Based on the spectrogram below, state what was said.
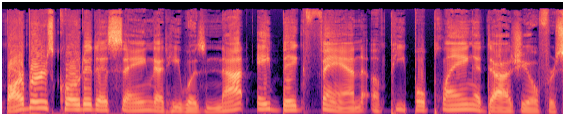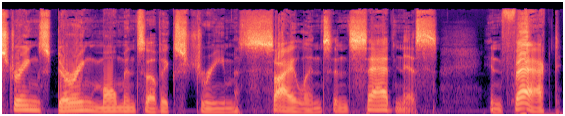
Barber is quoted as saying that he was not a big fan of people playing adagio for strings during moments of extreme silence and sadness. In fact,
